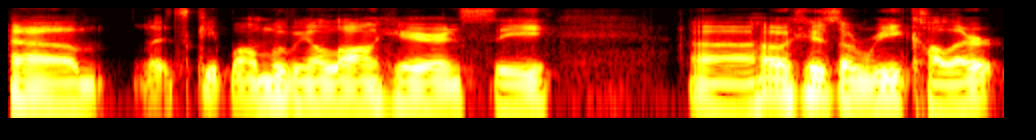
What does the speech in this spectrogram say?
Um, let's keep on moving along here and see. Uh, oh, here's a recolor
